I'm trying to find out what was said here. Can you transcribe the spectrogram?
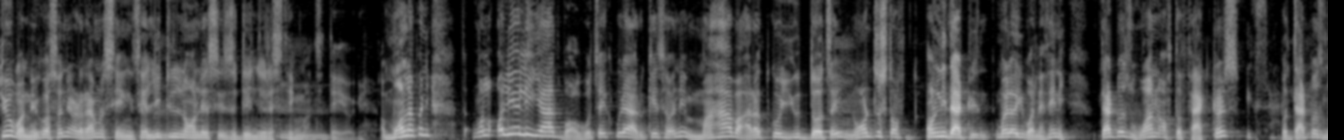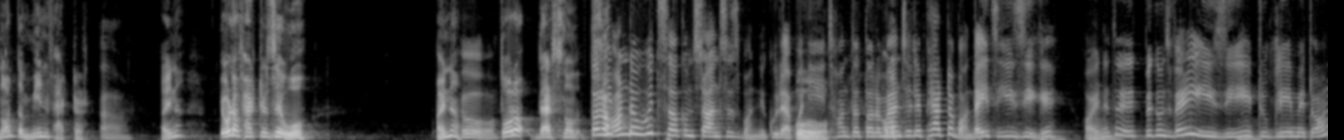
त्यो भनेको छ नि एउटा राम्रो सेङ छ little knowledge is a dangerous thing भन्छ त्यही हो कि। अब मलाई पनि मलाई अलिअलि याद भएको चाहिँ कुराहरू के छ भने महाभारतको युद्ध चाहिँ not just of only that मैले अघि भनेको थिएँ नि that was one of the factors but that was not the main factor. होइन? एउटा फ्याक्टर चाहिँ हो होइन। तर द्याट्स नट तर अन्डर विथ सर्कमस्टान्सेस भन्ने कुरा पनि। छ नि त तर मान्छेले फ्याट भन्दा इट्स इजी के? होइन त it becomes very easy to blame it on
